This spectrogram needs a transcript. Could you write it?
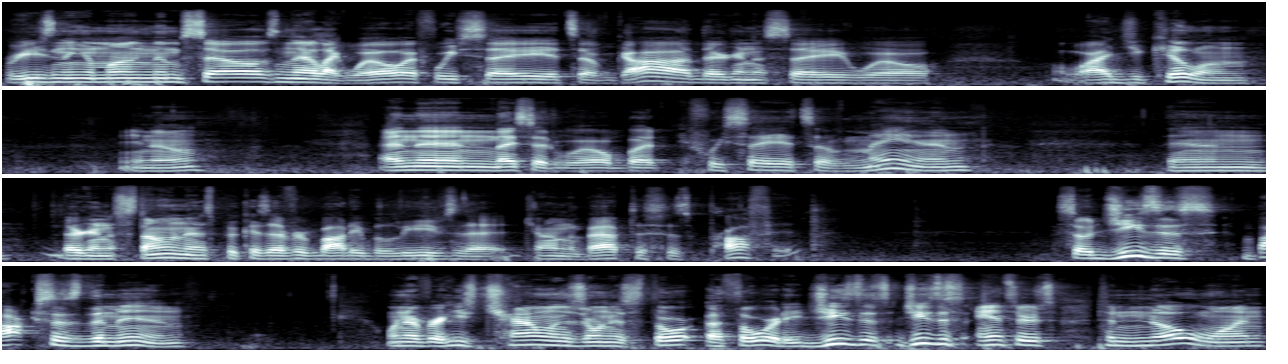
reasoning among themselves. And they're like, well, if we say it's of God, they're going to say, well, why'd you kill him? You know? And then they said, well, but if we say it's of man, then they're going to stone us because everybody believes that John the Baptist is a prophet. So Jesus boxes them in whenever he's challenged on his authority. Jesus, Jesus answers to no one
